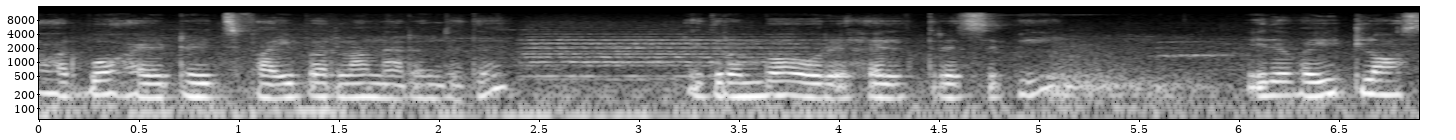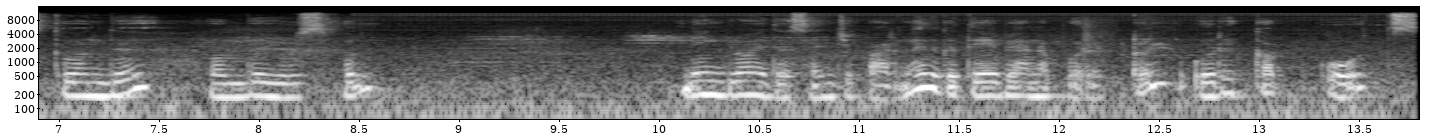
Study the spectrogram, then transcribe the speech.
கார்போஹைட்ரேட்ஸ் ஃபைபர்லாம் நிறைஞ்சது. இது ரொம்ப ஒரு ஹெல்த் ரெசிபி. இது வெயிட் லாஸ்க்கு வந்து ரொம்ப யூஸ்ஃபுல். நீங்களும் இதை செஞ்சு பாருங்கள் இதுக்கு தேவையான பொருட்கள் ஒரு கப் ஓட்ஸ்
